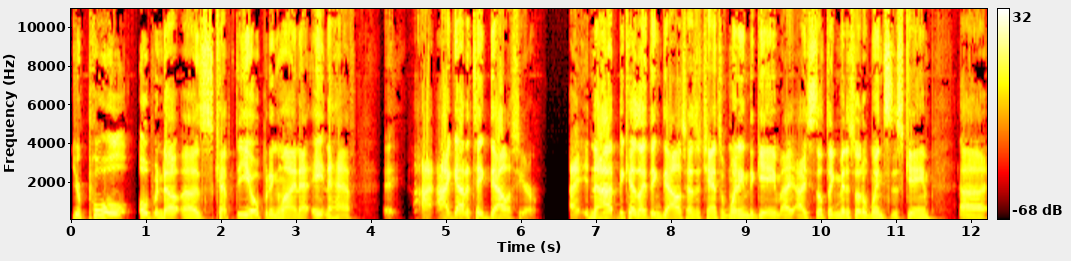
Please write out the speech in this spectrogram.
your pool opened up uh, has kept the opening line at eight and a half. I, I got to take Dallas here. I, not because I think Dallas has a chance of winning the game. I, I still think Minnesota wins this game, uh,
